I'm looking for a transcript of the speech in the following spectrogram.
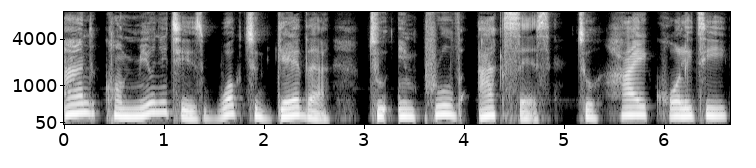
and communities work together to improve access to high quality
